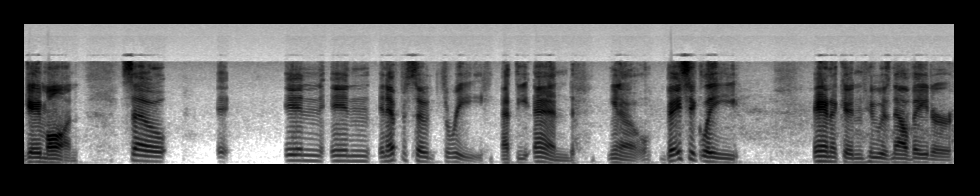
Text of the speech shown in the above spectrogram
game on. So in in in episode three at the end, you know, basically Anakin, who is now Vader,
